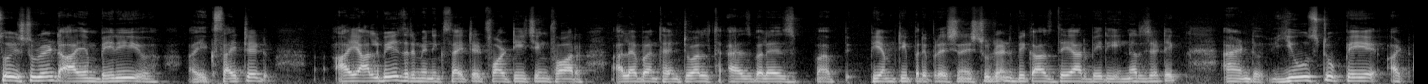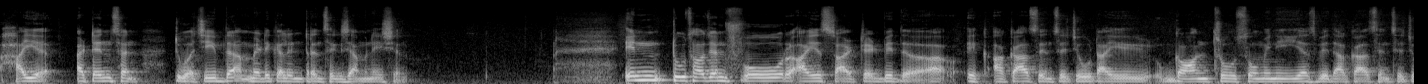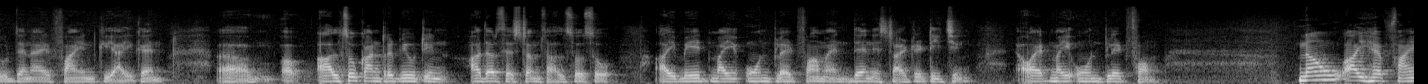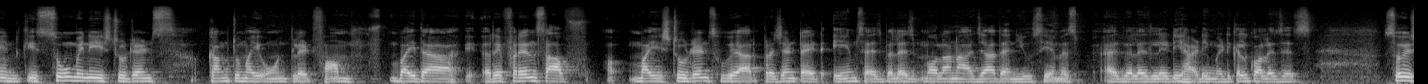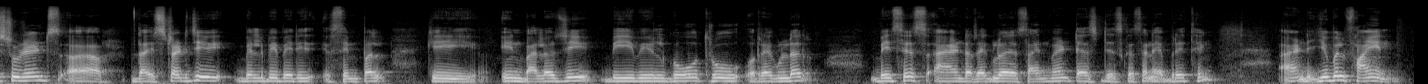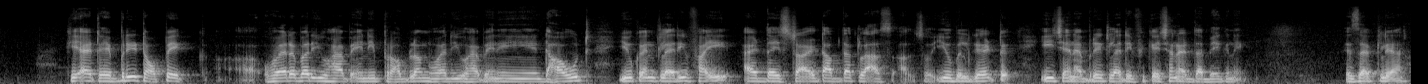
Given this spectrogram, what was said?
so student i am very uh, excited I always remain excited for teaching for 11th and 12th as well as uh, PMT preparation students because they are very energetic and used to pay higher attention to achieve the medical entrance examination. In 2004, I started with uh, Aakash Institute. I gone through so many years with Aakash Institute. Then I find that I can um, uh, also contribute in other systems also so i made my own platform and then started teaching at my own platform now i have find that so many students come to my own platform by the reference of my students who are present at AIIMS as well as Maulana Azad and UCMS as well as Lady Hardinge medical colleges. So students uh, the strategy will be very simple ki in biology we will go through regular basis and regular assignment test discussion everything. And you will find ki at every topic uh, wherever you have any problem where you have any doubt you can clarify at the start of the class also. You will get each and every clarification at the beginning. Is that clear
